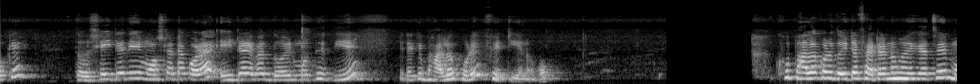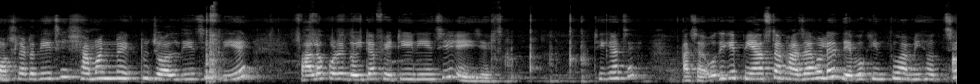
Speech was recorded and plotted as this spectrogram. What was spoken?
ওকে? তো সেইটা দিয়ে মশলাটা করা, এইটা এবার দইয়ের মধ্যে দিয়ে এটাকে ভালো করে ফেটিয়ে নেব। খুব ভালো করে দইটা ফেটানো হয়ে গেছে। মশলাটা দিয়েছি, সামান্য একটু জল দিয়েছি, দিয়ে ভালো করে দইটা ফেটিয়ে নিয়েছি, এই যে। ঠিক আছে? আচ্ছা ওদিকে পেঁয়াজটা ভাজা হলে দেব কিন্তু আমি হচ্ছে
